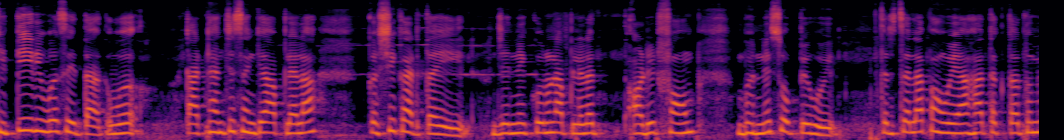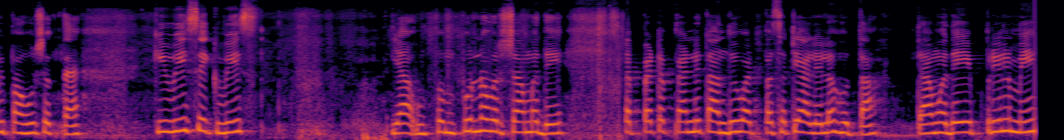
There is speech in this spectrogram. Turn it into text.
किती दिवस येतात व काठांची संख्या आपल्याला कशी काढता येईल? जेणेकरून आपल्याला ऑडिट फॉर्म भरणे सोपे होईल. तर चला पाहूया. हा तक्ता तुम्ही पाहू शकता की वीस एकवीस या संपूर्ण वर्षामध्ये टप्प्याटप्प्याने तांदूळ वाटपासाठी आलेला होता. त्यामध्ये एप्रिल मे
